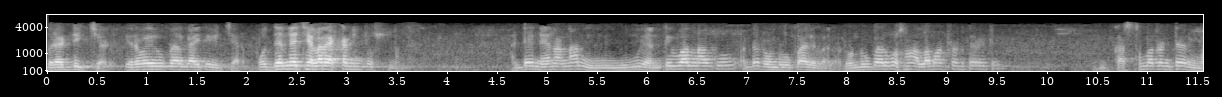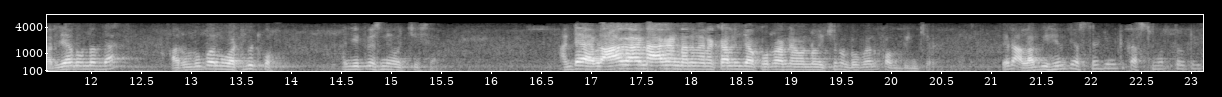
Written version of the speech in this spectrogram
బ్రెడ్ ఇచ్చాడు. ఇరవై రూపాయలకి అయితే ఇచ్చారు. పొద్దున్నే చిల్లర ఎక్కడి నుంచి వస్తున్నాను అంటే నేనన్నా నువ్వు ఎంత ఇవ్వాలి నాకు? అంటే రెండు రూపాయలు ఇవ్వాలి. రెండు రూపాయల కోసం అలా మాట్లాడతావేంటి? కస్టమర్ అంటే మర్యాద ఉండద్దా? ఆ రెండు రూపాయలు నువ్వు అట్టుపెట్టుకో అని చెప్పేసి నేను వచ్చేసాను అంటే ఆవిడ ఆగండి ఆగండి అని వెనకాల నుంచి ఆ కుర్రాన్ని ఏమన్నా ఇచ్చి రెండు రూపాయలు పంపించాడు. లేదు అలా బిహేవ్ చేస్తాడు ఏమిటి కస్టమర్ తోటి?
